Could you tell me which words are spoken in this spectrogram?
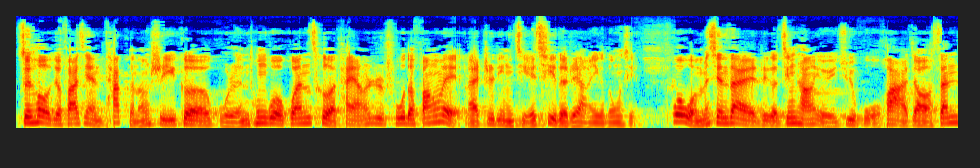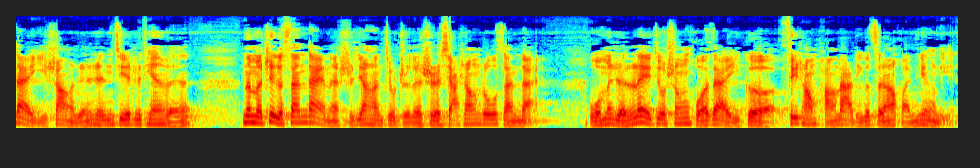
最后就发现它可能是一个古人通过观测太阳日出的方位来制定节气的这样一个东西。不过我们现在这个经常有一句古话叫“三代以上，人人皆知天文”。那么这个三代呢，实际上就指的是夏商周三代。我们人类就生活在一个非常庞大的一个自然环境里，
